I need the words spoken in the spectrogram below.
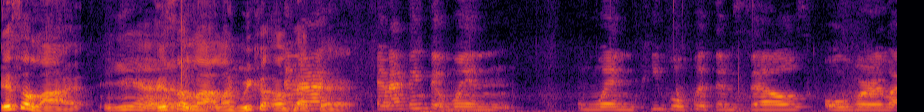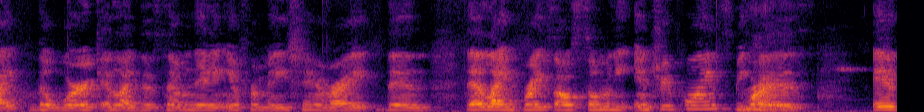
It's a lot. yeah, It's a lot. Like we could And unpack I, that. and I think that when when people put themselves over like the work and like disseminating information, right? Then that like breaks off so many entry points because Right. if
